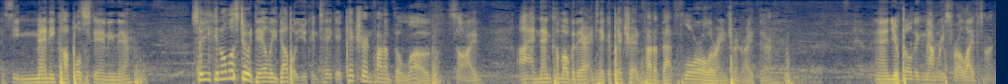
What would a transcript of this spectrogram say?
I see many couples standing there. So you can almost do a daily double. You can take a picture in front of the love sign uh, and then come over there and take a picture in front of that floral arrangement right there. And you're building memories for a lifetime.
